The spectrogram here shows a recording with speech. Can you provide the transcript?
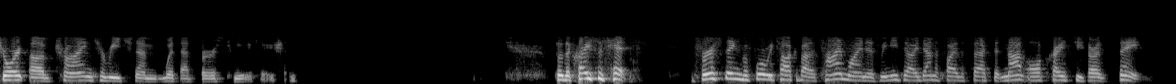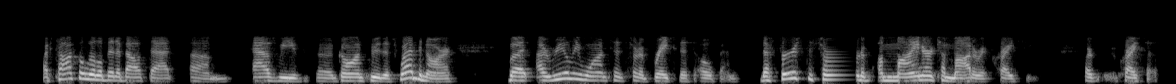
short of trying to reach them with that first communication. So the crisis hits. The first thing before we talk about a timeline is we need to identify the fact that not all crises are the same. I've talked a little bit about that um, as we've uh, gone through this webinar, but I really want to sort of break this open. The first is sort of a minor to moderate crisis. Or crisis.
